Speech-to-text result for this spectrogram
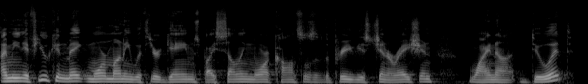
I mean, if you can make more money with your games by selling more consoles of the previous generation, why not do it?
